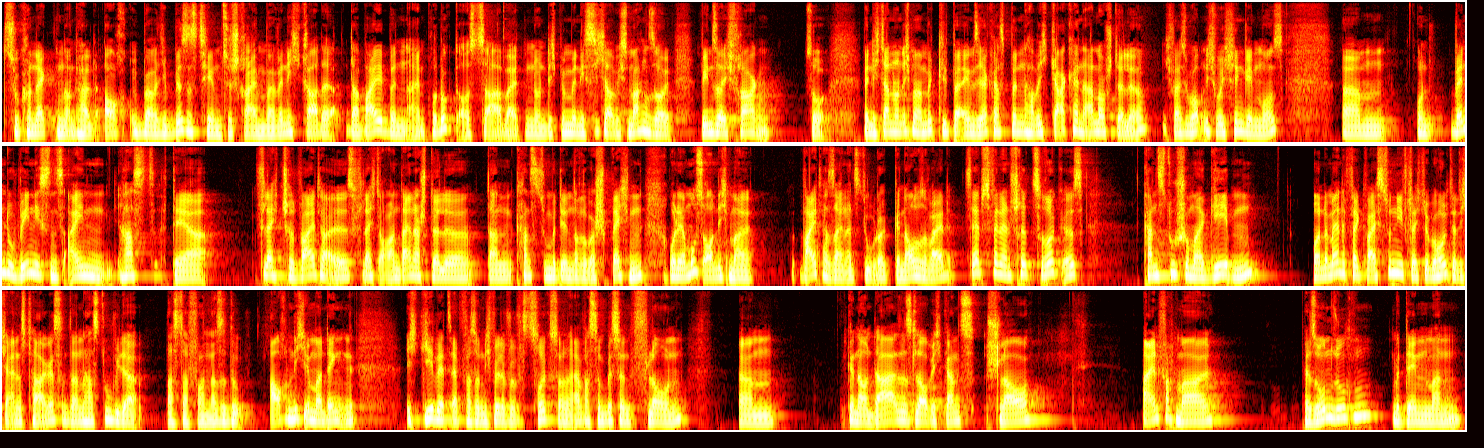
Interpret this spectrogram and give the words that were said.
zu connecten und halt auch über die Business-Themen zu schreiben. Weil wenn ich gerade dabei bin, ein Produkt auszuarbeiten und ich bin mir nicht sicher, ob ich es machen soll, wen soll ich fragen? So, wenn ich dann noch nicht mal Mitglied bei AMC Hackers bin, habe ich gar keine Anlaufstelle. Ich weiß überhaupt nicht, wo ich hingehen muss. Ähm, und wenn du wenigstens einen hast, der vielleicht einen Schritt weiter ist, vielleicht auch an deiner Stelle, dann kannst du mit dem darüber sprechen. Und er muss auch nicht mal weiter sein als du oder genauso weit. Selbst wenn er einen Schritt zurück ist, kannst du schon mal geben. Und im Endeffekt weißt du nie, vielleicht überholt er dich eines Tages und dann hast du wieder was davon. Also du auch nicht immer denken, ich gebe jetzt etwas und ich will dafür was zurück, sondern einfach so ein bisschen flown. Ähm, Genau, und da ist es, glaube ich, ganz schlau, einfach mal Personen suchen, mit denen man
